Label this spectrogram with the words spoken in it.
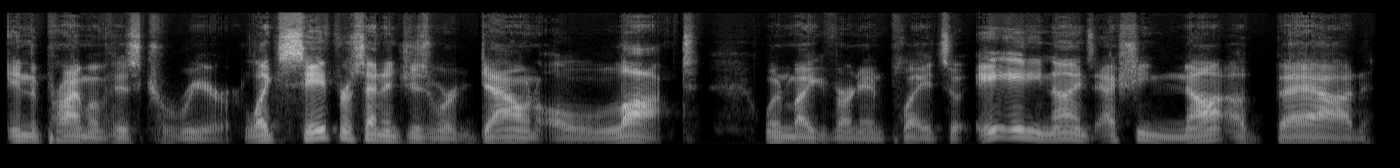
in the prime of his career. Like save percentages were down a lot when Mike Vernon played. So 889 is actually not a bad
